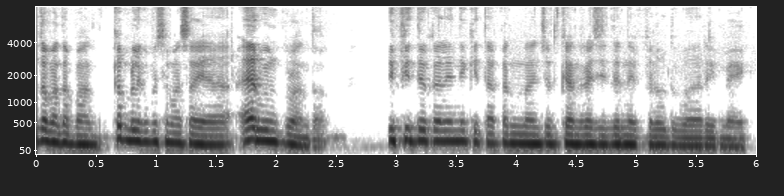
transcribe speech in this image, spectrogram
teman-teman, kembali bersama saya Erwin Purwanto. Di video kali ini kita akan melanjutkan Resident Evil 2 Remake.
